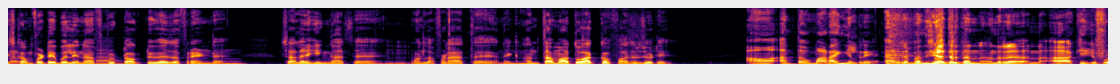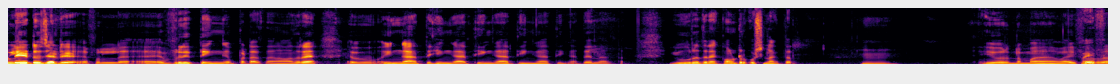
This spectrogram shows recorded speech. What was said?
is comfortable enough to talk to as a friend ಸಲ ಹಿಂಗಾತ ಒಂದು ಲಫಡ ಆತ ಲೈಕ್ ಅಂಥ ಮಾತು ಹಾಕ ಫಾದರ್ ಜೊತೆ. ಅವ ಅಂಥವು ಮಾಡಂಗಿಲ್ಲ ರೀ ಆದರೆ ಬಂದು ಹೇಳ್ತಿರ್ತಾನೆ ಅಂದ್ರೆ ಅಕ್ಕಿಗೆ full A to Z full everything ಪಟಾಸ್ತಾನ. ಅಂದರೆ ಹಿಂಗಾತು ಹಿಂಗಾತು ಹಿಂಗಾತು ಹಿಂಗಾತು ಹಿಂಗಾತು ಎಲ್ಲ ಇರ್ತಾರೆ ಇವ್ರು ಅದ್ರ ಕೌಂಟ್ರ್ ಕ್ವಶನ್ ಆಗ್ತಾರೆ. ಹ್ಞೂ ಇವ್ರು ನಮ್ಮ ವೈಫ್ ಅವರು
